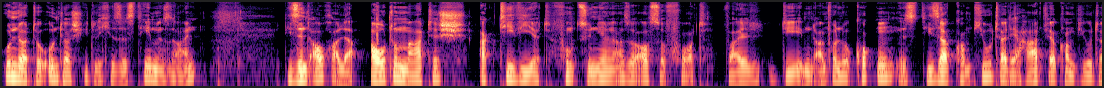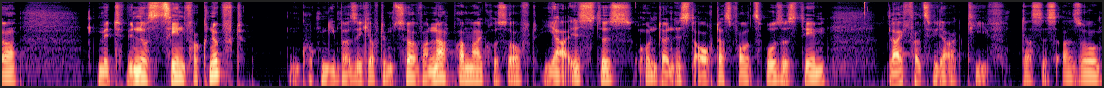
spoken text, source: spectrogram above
hunderte unterschiedliche Systeme sein, die sind auch alle automatisch aktiviert, funktionieren also auch sofort, weil die eben einfach nur gucken, ist dieser Computer, der Hardware-Computer, mit Windows 10 verknüpft. Dann gucken die bei sich auf dem Server nach bei Microsoft. Ja, ist es. Und dann ist auch das V2-System gleichfalls wieder aktiv. Das ist also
